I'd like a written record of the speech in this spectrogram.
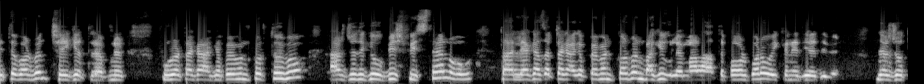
নিতে পারবেন। সেই ক্ষেত্রে আপনার পুরো টাকা আগে পেমেন্ট করতে হইব। আর যদি কেউ বিশ পিস নেন ও তাহলে এক হাজার টাকা আগে পেমেন্ট করবেন। বাকিগুলো মাল হাতে পাওয়ার পরে ওইখানে দিয়ে দিবেন। যার যত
